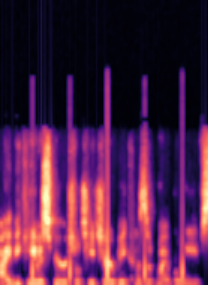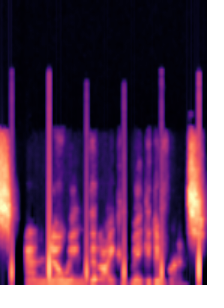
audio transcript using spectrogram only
I became a spiritual teacher because of my beliefs and knowing that I could make a difference.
